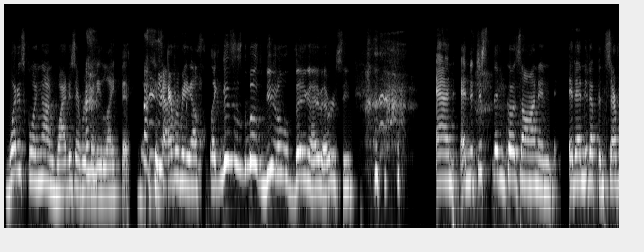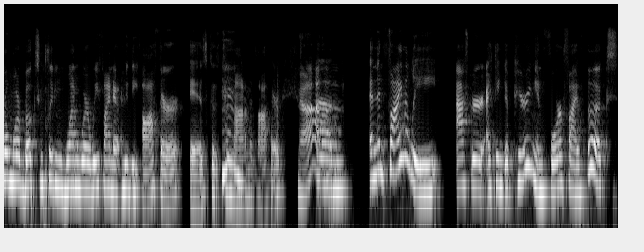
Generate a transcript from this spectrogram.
what is going on? Why does everybody like this? Because yeah. everybody else is like this is the most beautiful thing i've ever seen and and it just then goes on and it ended up in several more books including one where we find out who the author is because it's an mm. anonymous author ah. um, and then finally after I think appearing in four or five books,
